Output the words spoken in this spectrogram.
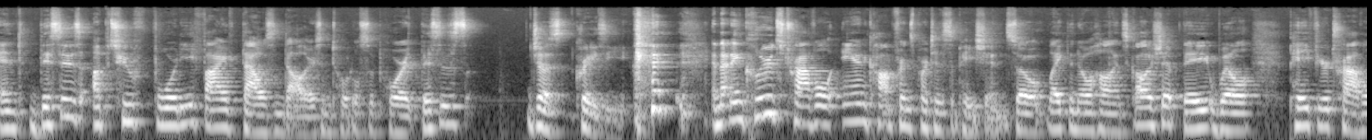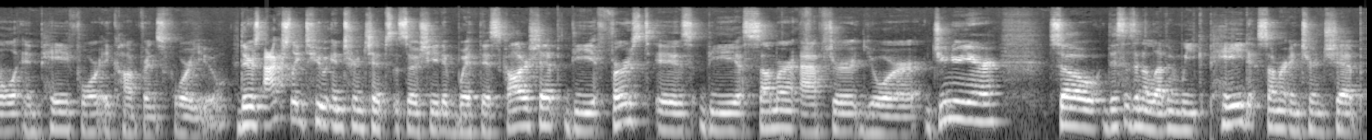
And this is up to $45,000 in total support. This is just crazy. and that includes travel and conference participation. So like the NOAA Hollings Scholarship, they will pay for your travel and pay for a conference for you. There's actually two internships associated with this scholarship. The first is the summer after your junior year. So this is an 11 week paid summer internship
